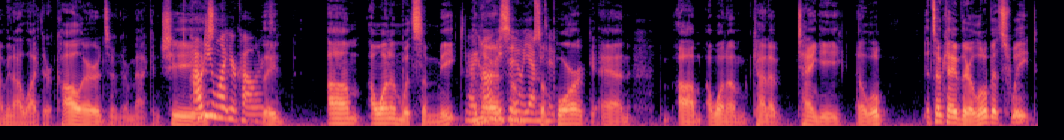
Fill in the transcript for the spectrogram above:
I mean, I like their collards and their mac and cheese. How do you want your collards? They, um, I want them with some meat in Uh-huh, there, some, Yeah, me some pork, and um, I want them kind of tangy and a little. It's okay if they're a little bit sweet.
